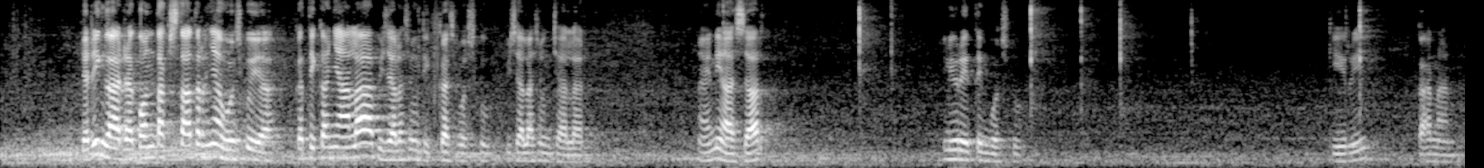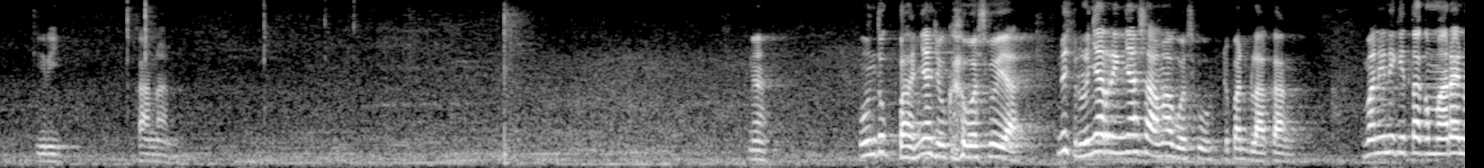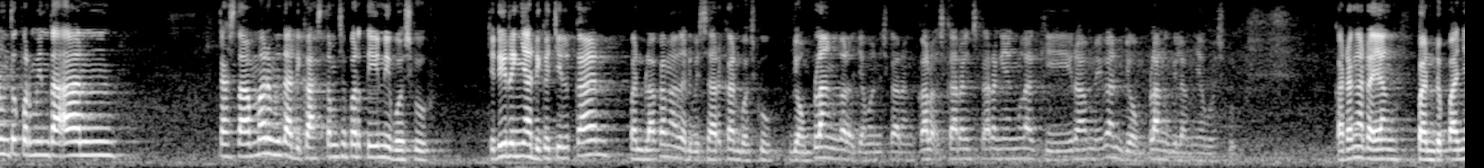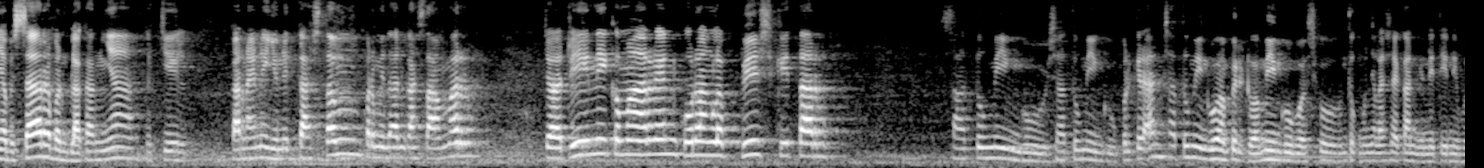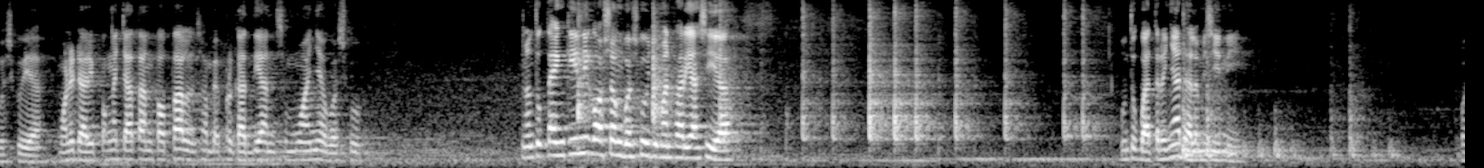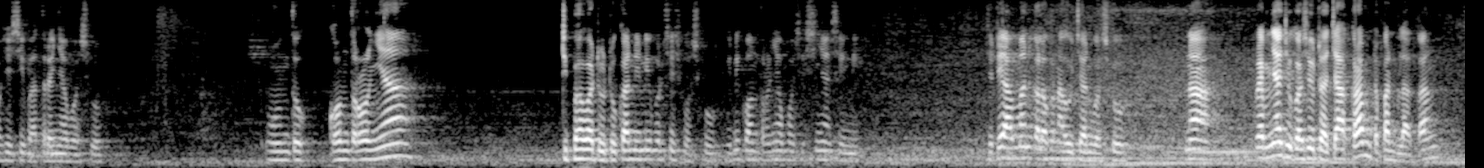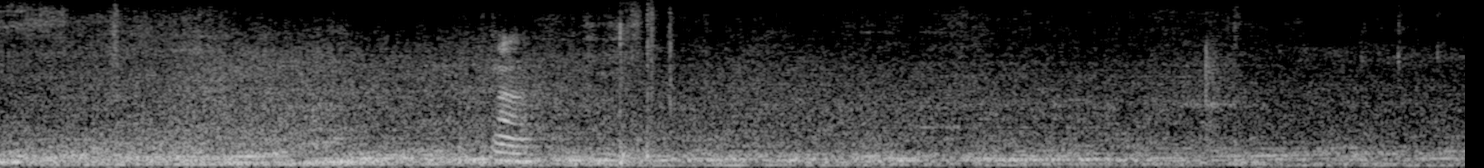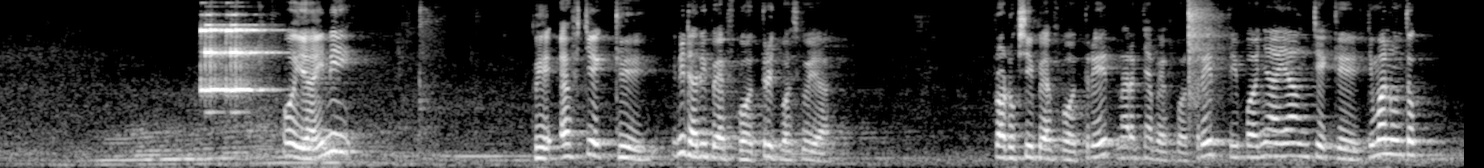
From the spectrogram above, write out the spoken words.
jadi nggak ada kontak starternya bosku ya. Ketika nyala bisa langsung digas bosku. Bisa langsung jalan. Nah ini hazard. Ini rating bosku. Kiri kanan. Kiri kanan. Nah untuk bannya juga bosku ya. Ini sebenarnya ringnya sama bosku depan belakang. Cuman ini kita kemarin untuk permintaan customer minta di custom seperti ini bosku. Jadi ringnya dikecilkan ban belakang agak dibesarkan bosku. Jomplang kalau zaman sekarang. Kalau sekarang sekarang yang lagi rame kan jomplang bilangnya bosku. Kadang ada yang ban depannya besar ban belakangnya kecil. Karena ini unit custom permintaan customer. Jadi ini kemarin kurang lebih sekitar satu minggu satu minggu. Perkiraan satu minggu hampir dua minggu bosku untuk menyelesaikan unit ini bosku ya. Mulai dari pengecatan total sampai pergantian semuanya bosku. Untuk tangki ini kosong bosku cuman variasi ya. Untuk baterainya dalam sini. Posisi baterainya bosku. Untuk kontrolnya di bawah dudukan ini persis bosku. Ini kontrolnya posisinya sini jadi aman kalau kena hujan bosku. Nah remnya juga sudah cakram depan belakang. Nah. Oh ya ini BFCG ini dari BF Gotrich bosku ya? Produksi BF Goodrich mereknya BF Goodrich tipenya yang CG cuman untuk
